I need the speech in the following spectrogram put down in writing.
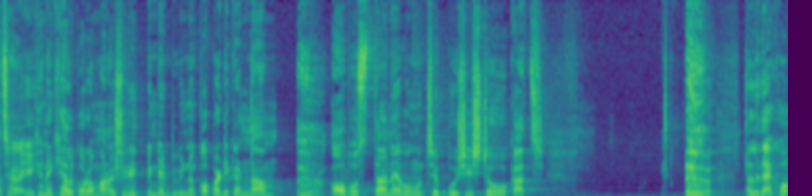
আচ্ছা এখানে খেয়াল করো, মানুষের হৃৎপিণ্ডের বিভিন্ন কপাটিকার নাম, অবস্থান এবং হচ্ছে বৈশিষ্ট্য ও কাজ। তাহলে দেখো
